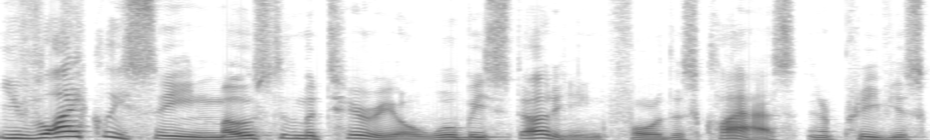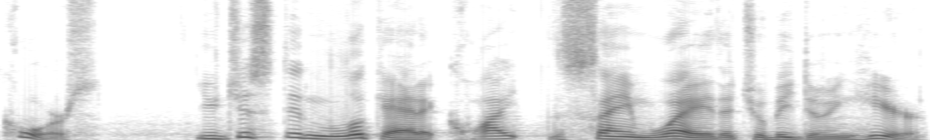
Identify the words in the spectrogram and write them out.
You've likely seen most of the material we'll be studying for this class in a previous course. You just didn't look at it quite the same way that you'll be doing here.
